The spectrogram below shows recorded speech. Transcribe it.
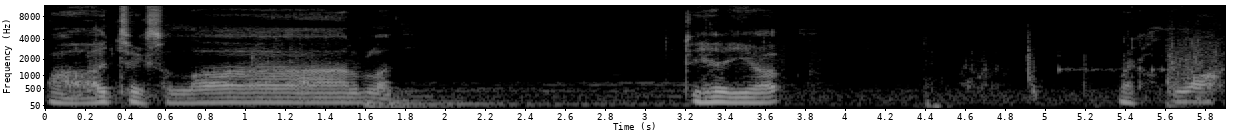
Wow, that takes a lot of blood to heal you up. Like a lot.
